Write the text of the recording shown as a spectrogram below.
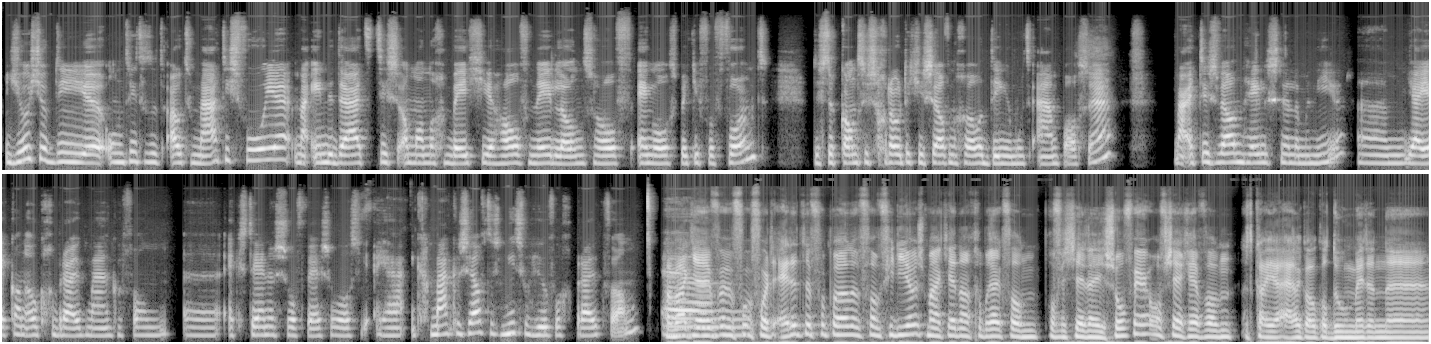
YouTube die uh, ondertitelt het automatisch voor je. Maar inderdaad, het is allemaal nog een beetje half Nederlands, half Engels, een beetje vervormd. Dus de kans is groot dat je zelf nog wel wat dingen moet aanpassen. Maar het is wel een hele snelle manier. Um, ja, je kan ook gebruik maken van uh, externe software, zoals... Ja, ik maak er zelf dus niet zo heel veel gebruik van. Maar maak jij voor, ehm, voor, het editen voor, van video's, maak jij dan gebruik van professionele software? Of zeg je van, dat kan je eigenlijk ook al doen met een, uh,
